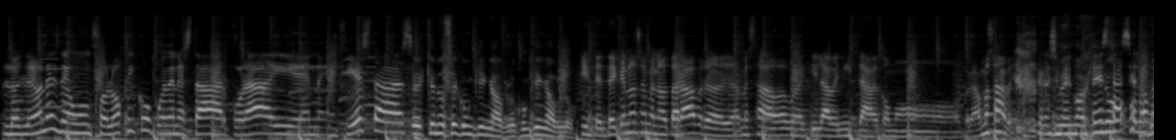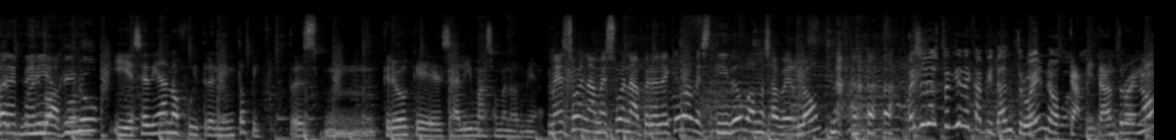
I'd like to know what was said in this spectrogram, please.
Los leones de un zoológico pueden estar por ahí en, en fiestas. Es que no sé con quién hablo, con quién hablo. Intenté que no se me notara, pero ya me estaba por aquí la venita como... Pero vamos a ver. Pero si me, Me imagino- contesta se lo agradecería. imagino- Y ese día no fui trending topic. Entonces mm, creo que salí más o menos bien. Me suena, me suena, pero ¿de qué va vestido? Vamos a verlo. Es una especie de capitán trueno. Capitán Trueno.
